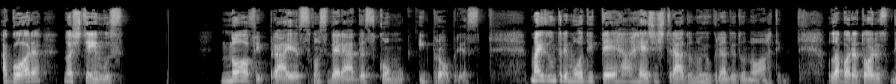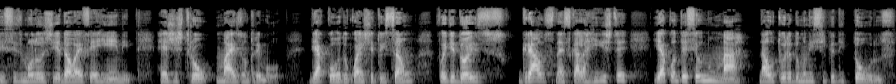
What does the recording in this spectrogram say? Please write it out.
Agora nós temos nove praias consideradas como impróprias. Mais um tremor de terra registrado no Rio Grande do Norte. O Laboratório de Sismologia da UFRN registrou mais um tremor. De acordo com a instituição, foi de 2 graus na escala Richter e aconteceu no mar, na altura do município de Touros.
